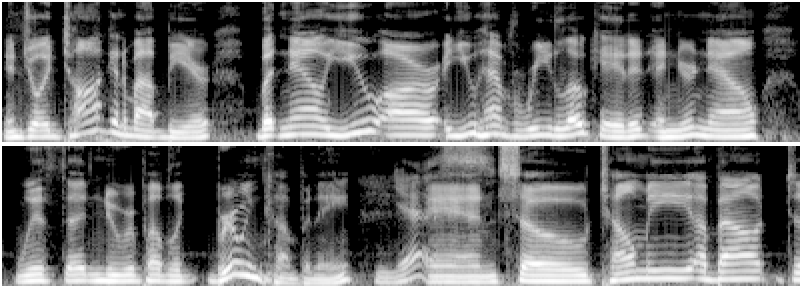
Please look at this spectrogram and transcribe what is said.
enjoyed talking about beer. But now you are you have relocated and you're now with the New Republic Brewing Company. Yes. And so, tell me about. Uh,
